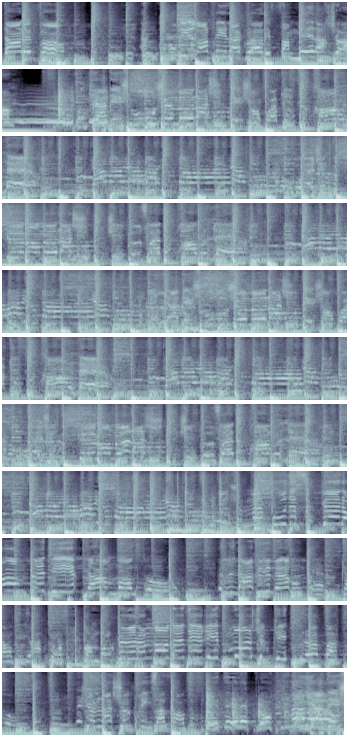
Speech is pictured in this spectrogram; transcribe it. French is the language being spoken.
dans le vent, à courir après la gloire des femmes et l'argent. Donc il y a des jours où les. Il y a des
